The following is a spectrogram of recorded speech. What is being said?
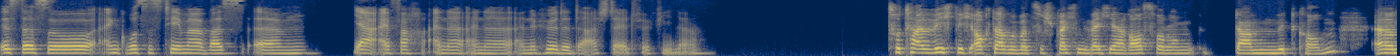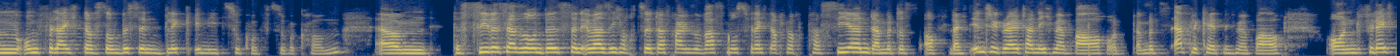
ist das so ein großes Thema, was ähm, ja einfach eine, eine, eine Hürde darstellt für viele. Total wichtig, auch darüber zu sprechen, welche Herausforderungen da mitkommen, ähm, um vielleicht noch so ein bisschen Blick in die Zukunft zu bekommen. Ähm, das Ziel ist ja so ein bisschen immer sich auch zu hinterfragen, so was muss vielleicht auch noch passieren, damit es auch vielleicht Integrator nicht mehr braucht und damit es Applicate nicht mehr braucht. Und vielleicht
